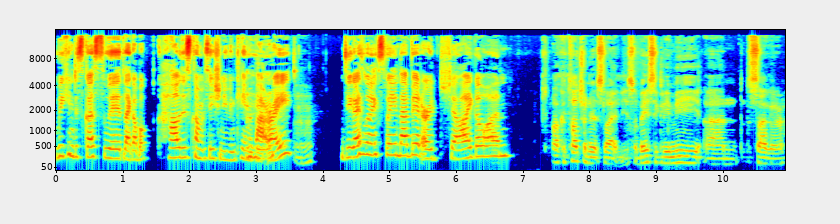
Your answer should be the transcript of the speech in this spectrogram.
we can discuss with like about how this conversation even came about, Mhm. right? Mhm. Do you guys want to explain that bit, or shall I go on? I could touch on it slightly. So basically, me and Sagar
